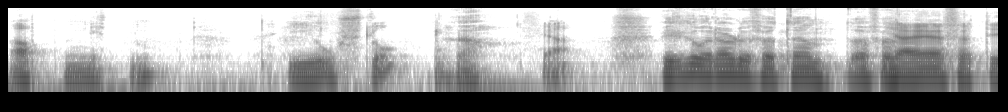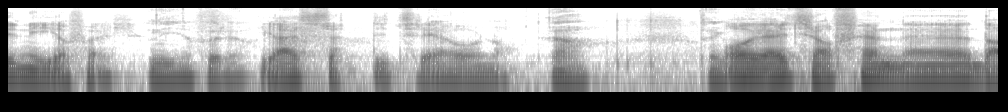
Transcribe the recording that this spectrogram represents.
18-19 i Oslo. Ja. Ja. Hvilke år er du født igjen? Du er født Jeg er født i 49. 49, ja. Jeg er 73 år nå. ja. Og jeg traff henne da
